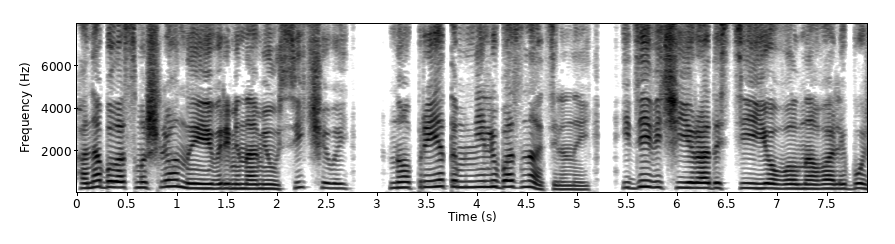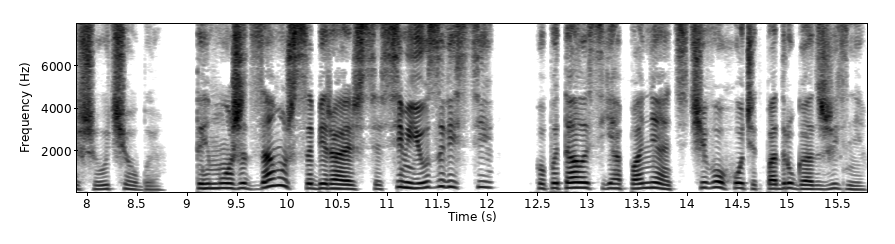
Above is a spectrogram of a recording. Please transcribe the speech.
Она была смышленной и временами усидчивой, но при этом не любознательной и девичьи радости ее волновали больше учебы. «Ты, может, замуж собираешься, семью завести?» Попыталась я понять, чего хочет подруга от жизни.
